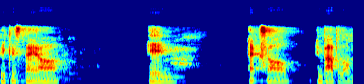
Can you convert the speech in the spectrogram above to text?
because they are in exile in Babylon.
